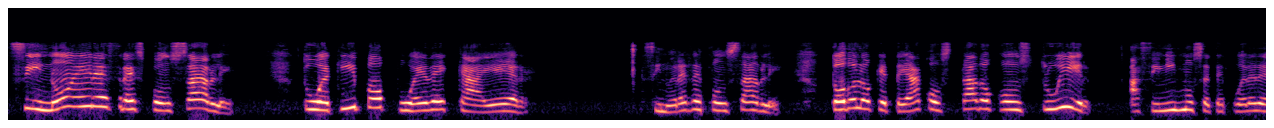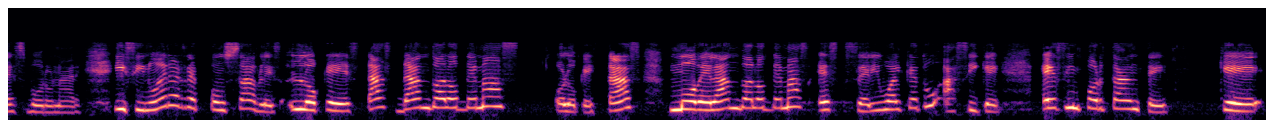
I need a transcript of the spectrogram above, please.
si no eres responsable, tu equipo puede caer. Si no eres responsable, todo lo que te ha costado construir asimismo se te puede desboronar. Y si no eres responsable, lo que estás dando a los demás o lo que estás modelando a los demás es ser igual que tú. Así que es importante que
